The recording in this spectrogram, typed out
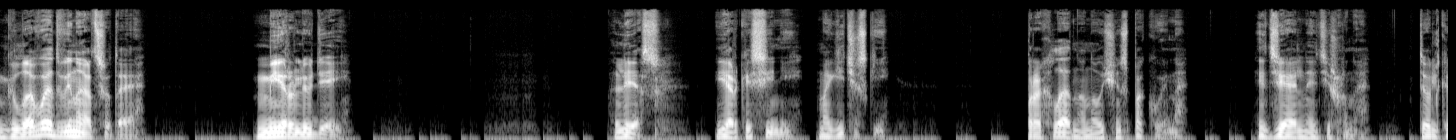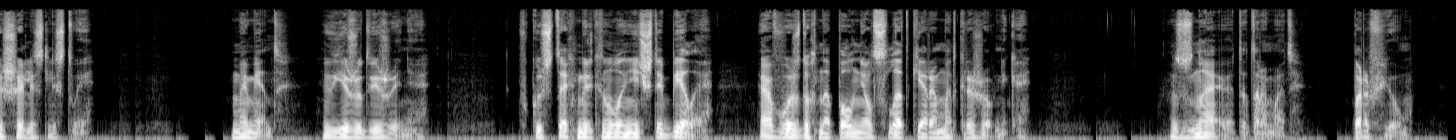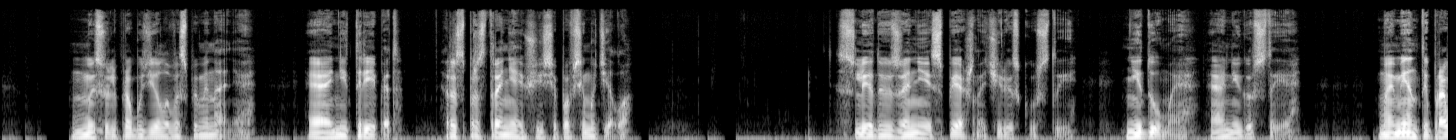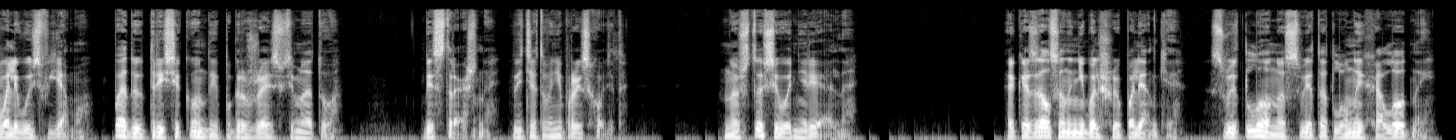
Глава 12. Мир людей. Лес. Ярко-синий, магический. Прохладно, но очень спокойно. Идеальная тишина. Только шелест листвы. Момент. Вижу движение. В кустах мелькнуло нечто белое, а воздух наполнил сладкий аромат крыжовника. Знаю этот аромат. Парфюм. Мысль пробудила воспоминания, а они трепет, распространяющийся по всему телу. Следую за ней спешно через кусты, не думая, они густые. Моменты проваливаюсь в яму, падаю три секунды и погружаюсь в темноту. Бесстрашно, ведь этого не происходит. Но что сегодня реально? Оказался на небольшой полянке. Светло, но свет от луны холодный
